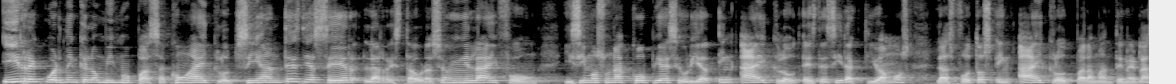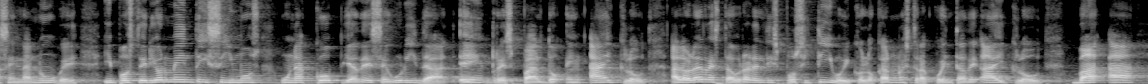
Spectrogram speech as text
Y recuerden que lo mismo pasa con iCloud. Si antes de hacer la restauración en el iPhone hicimos una copia de seguridad en iCloud, es decir, activamos las fotos en iCloud para mantenerlas en la nube y posteriormente hicimos una copia de seguridad en respaldo en iCloud, a la hora de restaurar el dispositivo y colocar nuestra cuenta de iCloud, va a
